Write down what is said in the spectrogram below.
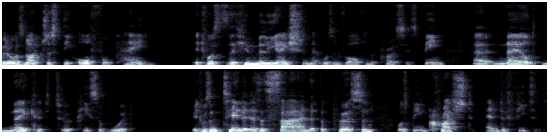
But it was not just the awful pain. It was the humiliation that was involved in the process, being uh, nailed naked to a piece of wood. It was intended as a sign that the person was being crushed and defeated.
